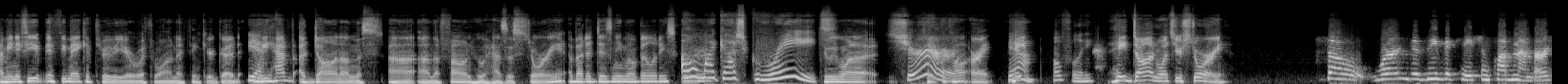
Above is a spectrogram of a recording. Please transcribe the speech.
I mean, if you if you make it through the year with one, I think you're good. Yeah. We have a Dawn on the uh, on the phone who has a story about a Disney mobility scooter. Oh my gosh! Great. Do we want to Sure. take the call? All right. Yeah. Hopefully. Hey, hey, Dawn, what's your story? So we're Disney Vacation Club members.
